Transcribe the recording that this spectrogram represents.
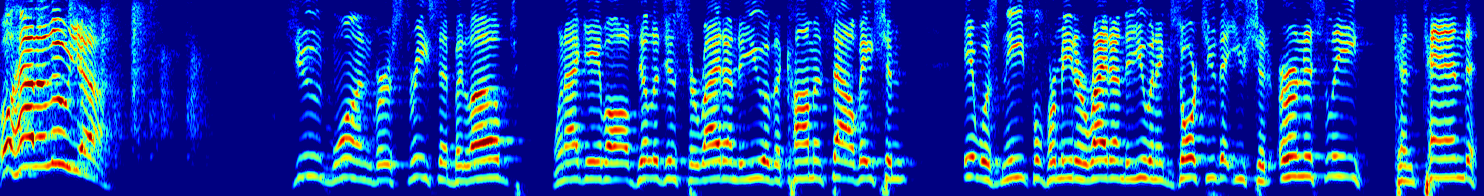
Oh, hallelujah. Jude 1, verse 3 said, Beloved, when I gave all diligence to write unto you of the common salvation, it was needful for me to write unto you and exhort you that you should earnestly contend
